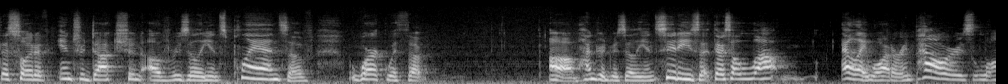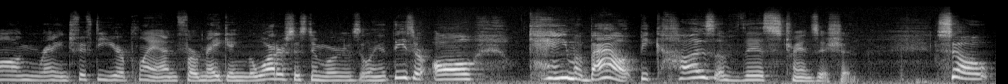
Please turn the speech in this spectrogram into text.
the sort of introduction of resilience plans, of work with the 100 um, resilient cities. There's a lot LA Water and Power's long range 50 year plan for making the water system more resilient. These are all came about because of this transition. So,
